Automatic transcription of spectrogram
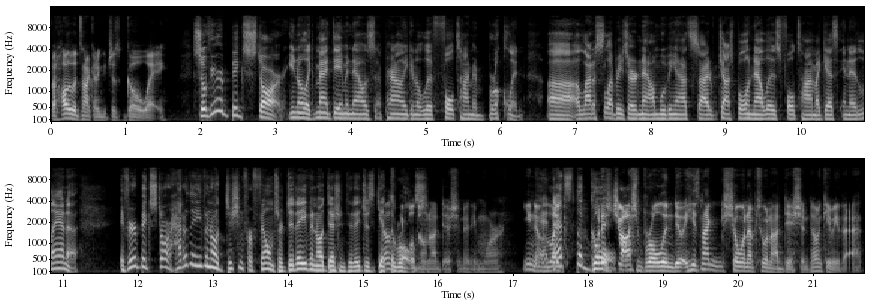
but Hollywood's not going to just go away. So if you're a big star, you know, like Matt Damon now is apparently going to live full time in Brooklyn. Uh, a lot of celebrities are now moving outside. Josh Brolin now lives full time, I guess, in Atlanta. If you're a big star, how do they even audition for films, or do they even audition? Do they just get Those the people roles? don't audition anymore. You know, Man, like that's the goal. what does Josh Brolin do? He's not showing up to an audition. Don't give me that.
